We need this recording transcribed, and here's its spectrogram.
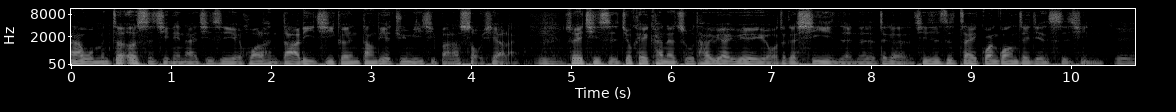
那我们这二十几年来，其实也花了很大力气，跟当地的居民一起把它守下来。嗯，所以其实就可以看得出，它越来越有这个吸引人的这个，其实是在观光这件事情。是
